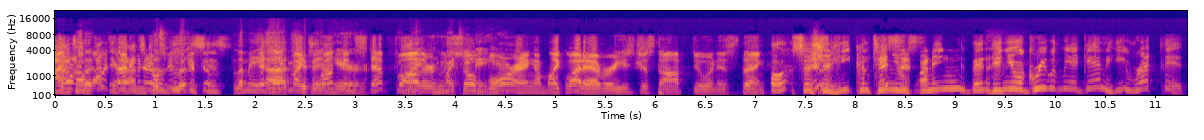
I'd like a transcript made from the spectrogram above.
I don't how know. that It's there. not That's even George a physical- Let me It's uh, like my chip drunken here. stepfather my who's so teammate here. boring. I'm like, whatever. He's just off doing his thing. Oh, so should he continue is- running? Then didn't you agree with me again? He wrecked it.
